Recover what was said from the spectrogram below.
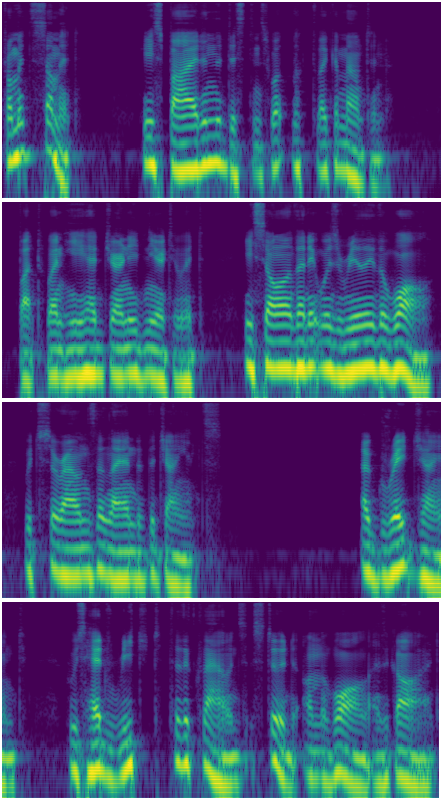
From its summit, he spied in the distance what looked like a mountain, but when he had journeyed near to it, he saw that it was really the wall which surrounds the land of the giants. A great giant whose head reached to the clouds, stood on the wall as guard.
